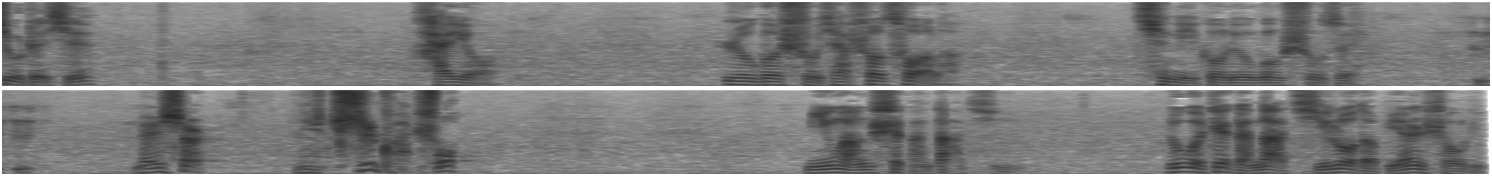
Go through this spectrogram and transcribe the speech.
就这些？还有，如果属下说错了，请李公、刘公恕罪。没事儿，你只管说。明王是杆大旗，如果这杆大旗落到别人手里，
